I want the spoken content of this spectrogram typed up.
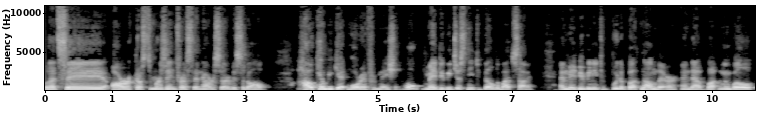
let's say our customers interested in our service at all? How can we get more information? Well maybe we just need to build a website and maybe we need to put a button on there and that button will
